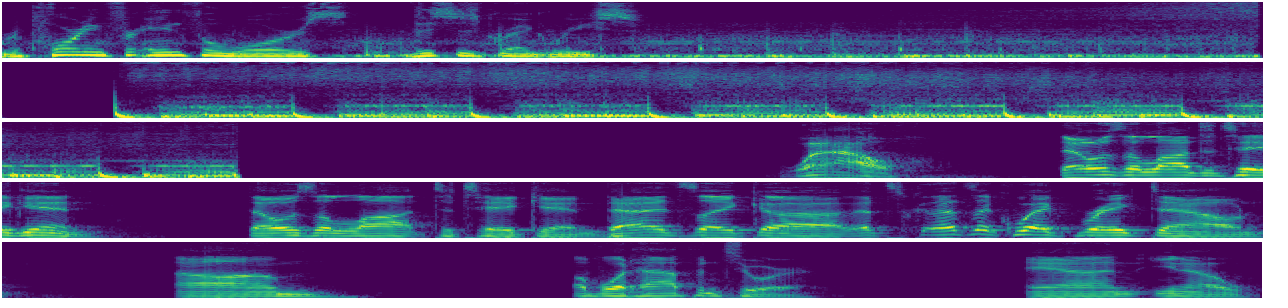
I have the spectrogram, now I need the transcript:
Reporting for InfoWars, this is Greg Reese. Wow, that was a lot to take in. That was a lot to take in. That's like uh, that's that's a quick breakdown um, of what happened to her, and you know,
